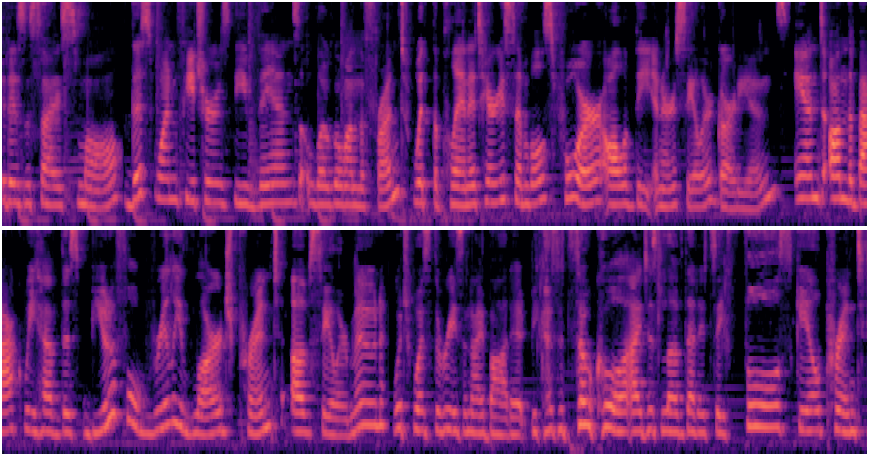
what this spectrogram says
it is a size small. This one features the Vans logo on the front with the planetary symbols for all of the inner Sailor Guardians. And on the back, we have this beautiful, really large print of Sailor Moon, which was the reason I bought it because it's so cool. I just love that it's a full scale print.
